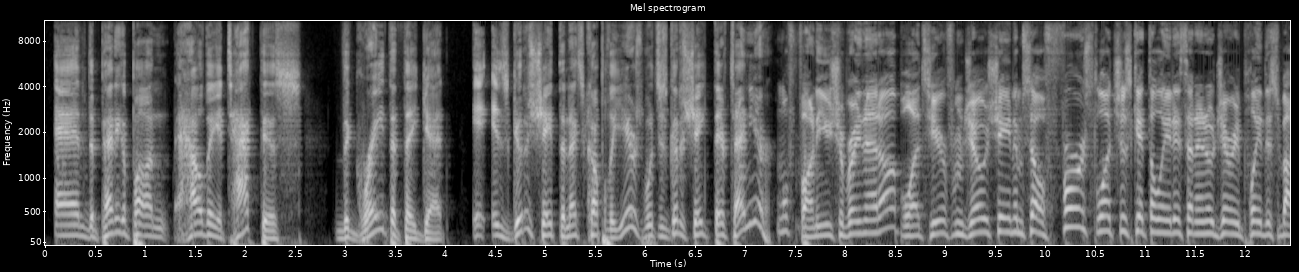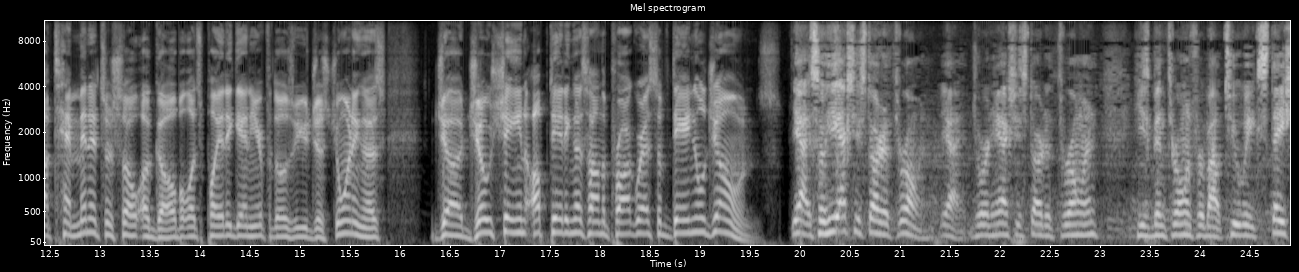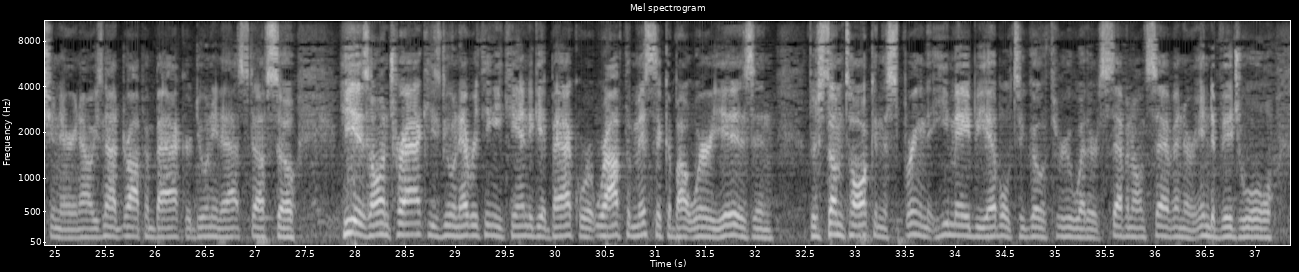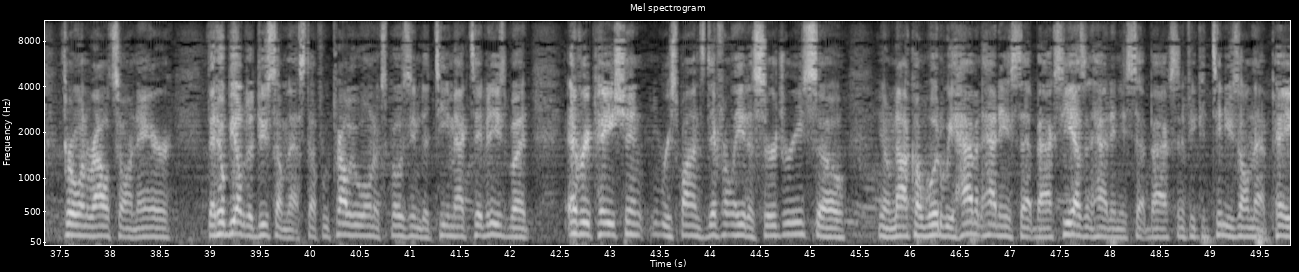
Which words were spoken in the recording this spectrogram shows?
And depending upon how they attack this, the grade that they get is going to shape the next couple of years, which is going to shape their tenure. Well, funny you should bring that up. Let's hear from Joe Schoen himself. First, let's just get the latest. And I know Jerry played this about 10 minutes or so ago, but let's play it again here for those of you just joining us. Jo- Joe Schoen updating us on the progress of Daniel Jones. Yeah, so he actually started throwing. Yeah, Jordan, he actually started throwing. He's been throwing for about two weeks stationary now. He's not dropping back or doing any of that stuff. So he is on track. He's doing everything he can to get back. We're, we're optimistic about where he is. And there's some talk in the spring that he may be able to go through, whether it's seven on seven or individual, throwing routes on air, that he'll be able to do some of that stuff. We probably won't expose him to team activities, but every patient responds differently to surgery. So, you know, knock on wood, we haven't had any setbacks. He hasn't had any setbacks. And if he continues on that pace,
